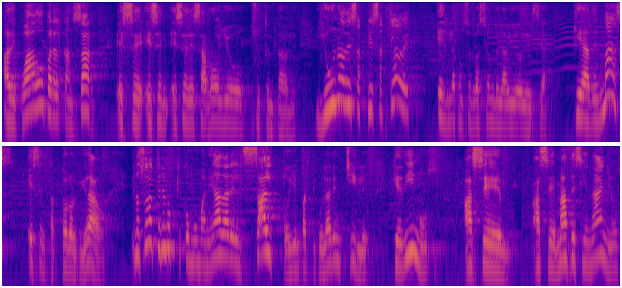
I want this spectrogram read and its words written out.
adecuado para alcanzar ese, ese, ese desarrollo sustentable. Y una de esas piezas clave es la conservación de la biodiversidad, que además es el factor olvidado. Nosotros tenemos que como humanidad dar el salto, y en particular en Chile, que dimos hace, hace más de 100 años,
